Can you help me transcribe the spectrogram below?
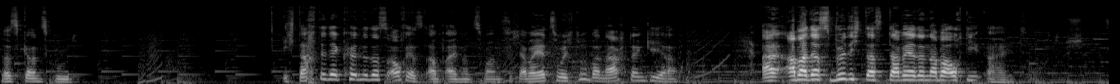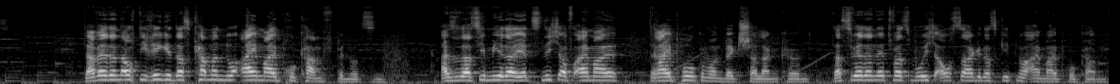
Das ist ganz gut. Ich dachte, der könnte das auch erst ab 21. Aber jetzt, wo ich drüber nachdenke, ja. Äh, aber das würde ich, das, da wäre dann aber auch die... Alter, ach du Scheiße. Da wäre dann auch die Regel, das kann man nur einmal pro Kampf benutzen. Also, dass ihr mir da jetzt nicht auf einmal drei Pokémon wegschallern könnt. Das wäre dann etwas, wo ich auch sage, das geht nur einmal pro Kampf.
